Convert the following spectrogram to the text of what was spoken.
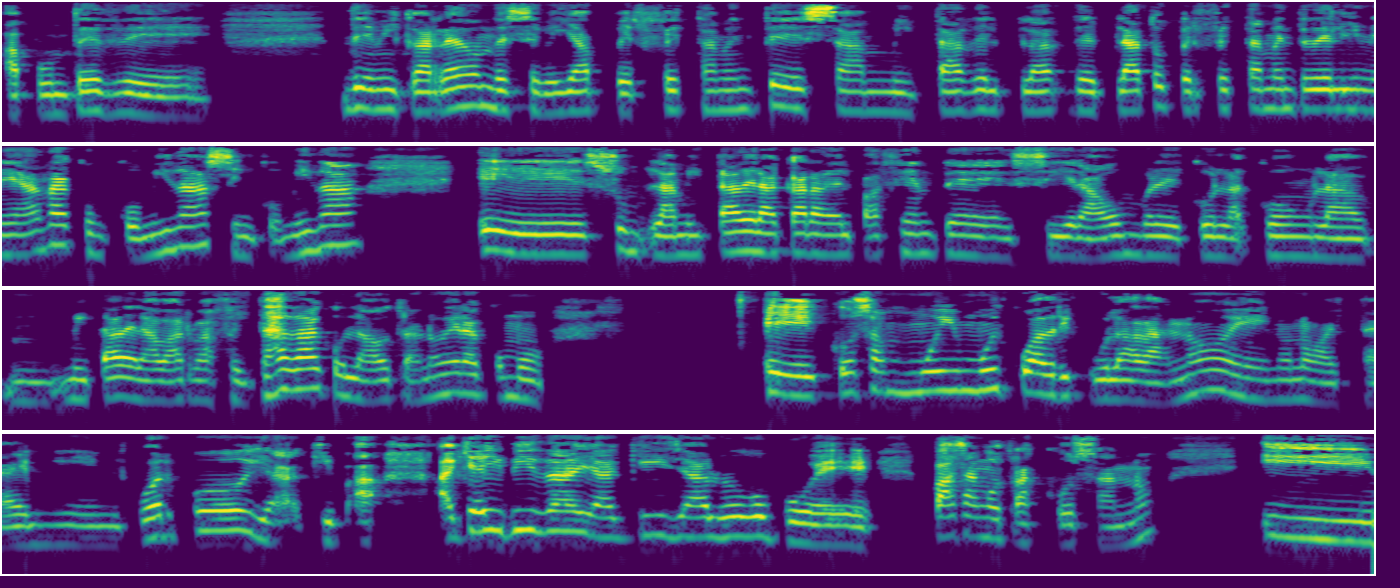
apuntes de, de mi carrera donde se veía perfectamente esa mitad del, plato, del plato perfectamente delineada con comida, sin comida, eh, la mitad de la cara del paciente si era hombre con la, con la mitad de la barba afeitada, con la otra no, era como eh, cosas muy, muy cuadriculadas, ¿no? Eh, no, no, está en mi, mi cuerpo y aquí, aquí hay vida y aquí ya luego pues pasan otras cosas, ¿no? Y,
